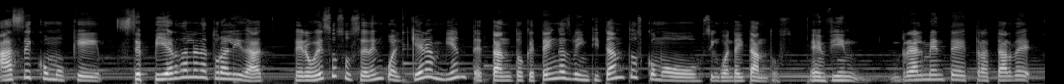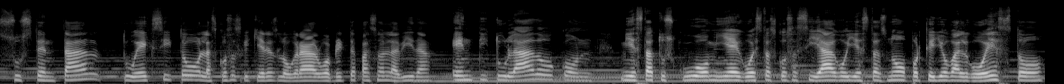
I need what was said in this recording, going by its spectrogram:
hace como que se pierda la naturalidad pero eso sucede en cualquier ambiente, tanto que tengas veintitantos como cincuenta y tantos. En fin, realmente tratar de sustentar tu éxito, las cosas que quieres lograr o abrirte paso en la vida, entitulado con mi status quo, mi ego, estas cosas sí hago y estas no, porque yo valgo esto.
